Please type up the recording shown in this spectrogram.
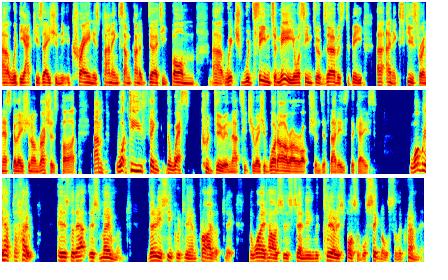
uh, with the accusation that Ukraine is planning some kind of dirty bomb, uh, which would seem to me or seem to observers to be uh, an excuse for an escalation on Russia's part. Um, what do you think the West could do in that situation? What are our options if that is the case? What we have to hope is that at this moment, very secretly and privately, the White House is sending the clearest possible signals to the Kremlin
